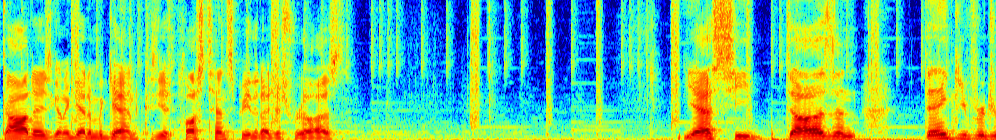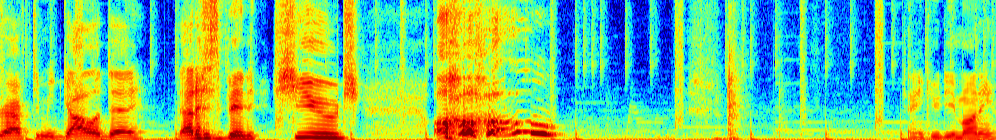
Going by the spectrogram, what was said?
Golladay is gonna get him again because he has plus 10 speed that I just realized. Yes, he does, and thank you for drafting me, Golladay. That has been huge. Oh! Thank you, D-Money,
